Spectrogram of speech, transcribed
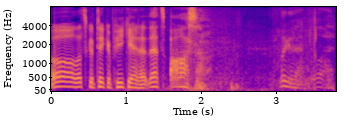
oh, let's go take a peek at it. That's awesome. Look at that blood.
